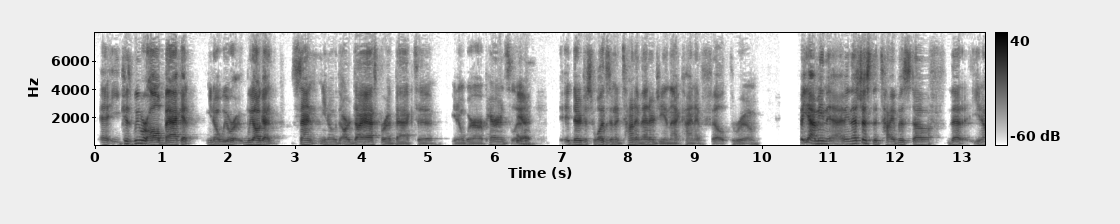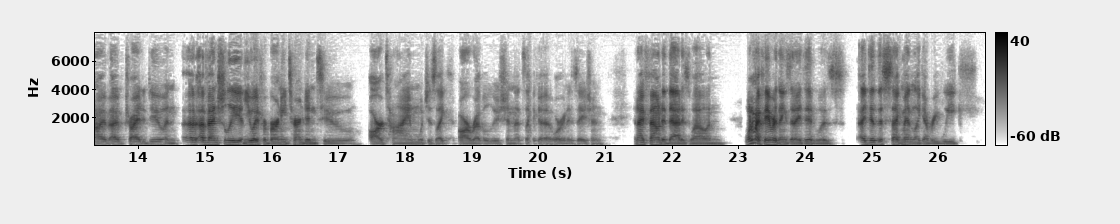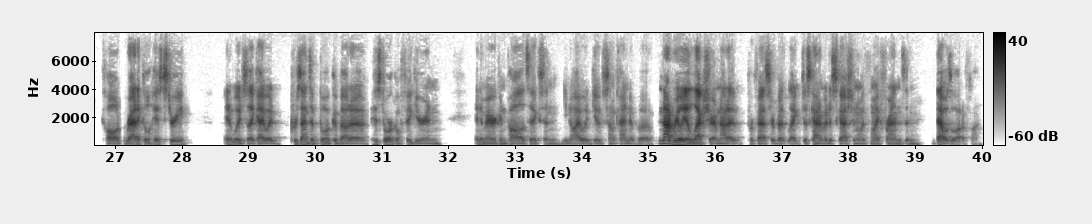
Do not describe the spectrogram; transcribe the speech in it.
eh, because we were all back at you know we were we all got sent you know our diaspora back to you know where our parents live Yeah. it, there just wasn't a ton of energy and that kind of fell through but yeah, I mean, I mean that's just the type of stuff that you know I've I've tried to do, and eventually UA for Bernie turned into Our Time, which is like our revolution. That's like a organization, and I founded that as well. And one of my favorite things that I did was I did this segment like every week called Radical History, in which like I would present a book about a historical figure in in American politics, and you know I would give some kind of a not really a lecture. I'm not a professor, but like just kind of a discussion with my friends, and that was a lot of fun.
